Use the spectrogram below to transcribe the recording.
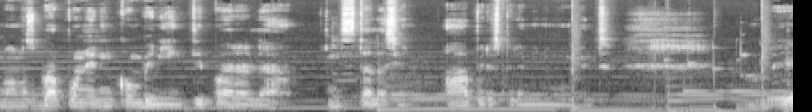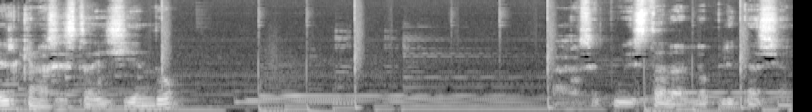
no nos va a poner inconveniente para la instalación. Ah, pero espérame un momento. A ver qué nos está diciendo. No se pudo instalar la aplicación.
